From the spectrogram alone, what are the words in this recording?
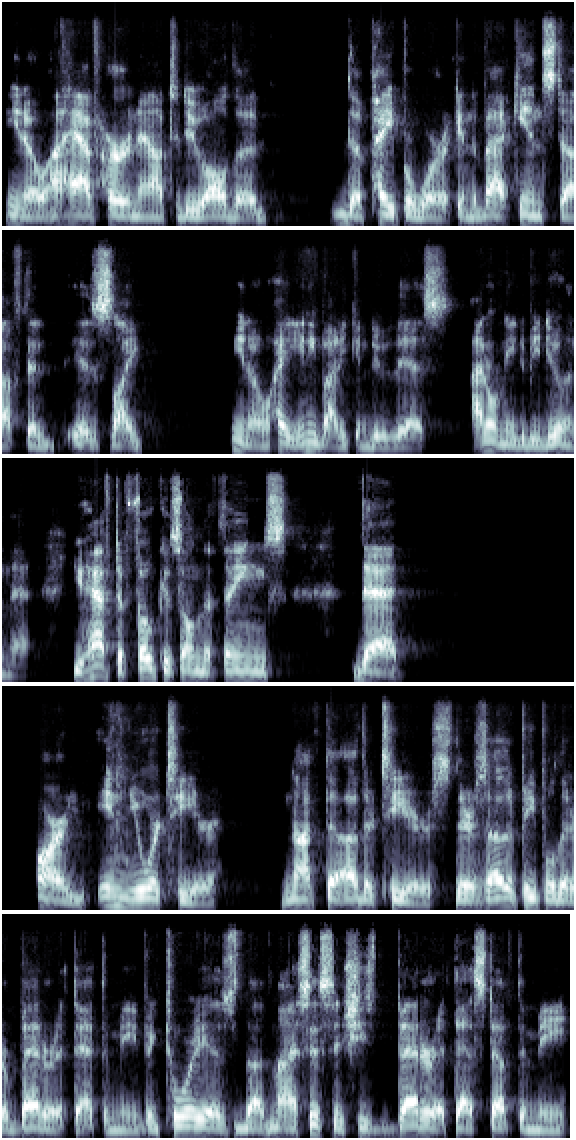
you know, I have her now to do all the the paperwork and the back end stuff that is like you know, hey, anybody can do this. I don't need to be doing that. You have to focus on the things that are in your tier, not the other tiers. There's other people that are better at that than me. Victoria is my assistant. She's better at that stuff than me.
